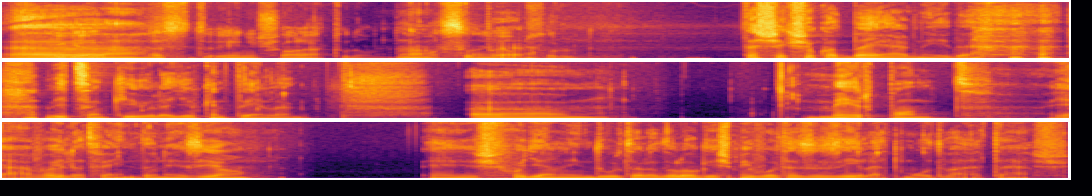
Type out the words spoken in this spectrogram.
Igen, uh, ezt én is alá tudom. Na, szuper. Abszolút. Tessék sokat bejárni ide. Viccen kívül egyébként tényleg. Uh, miért pont Jáva, illetve Indonézia, és hogyan indult el a dolog, és mi volt ez az életmódváltás?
